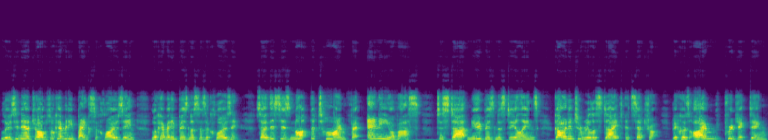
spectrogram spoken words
losing our jobs. Look how many banks are closing. Look how many businesses are closing. So this is not the time for any of us to start new business dealings, going into real estate, etc. Because I'm predicting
